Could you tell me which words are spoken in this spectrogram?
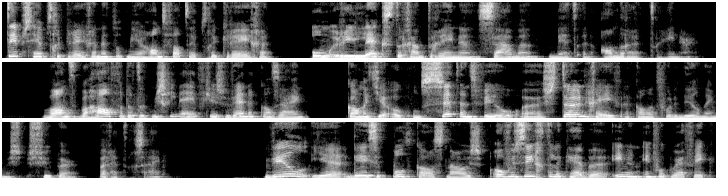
tips hebt gekregen, net wat meer handvat hebt gekregen om relaxed te gaan trainen samen met een andere trainer. Want behalve dat het misschien eventjes wennen kan zijn, kan het je ook ontzettend veel uh, steun geven en kan het voor de deelnemers super prettig zijn. Wil je deze podcast nou eens overzichtelijk hebben in een infographic?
